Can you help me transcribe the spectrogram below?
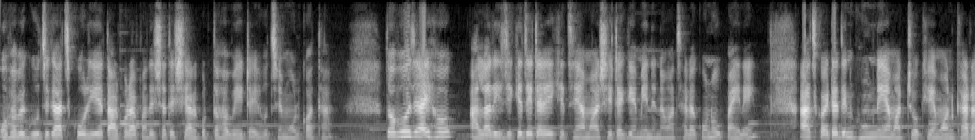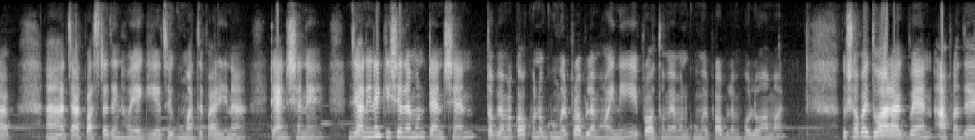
ওভাবে গুজগাছ করিয়ে তারপর আপনাদের সাথে শেয়ার করতে হবে, এটাই হচ্ছে মূল কথা। তবুও যাই হোক, আল্লাহ রিজিকে যেটা রেখেছে আমার, সেটাকে মেনে নেওয়া ছাড়া কোনো উপায় নেই। আজ কয়টা দিন ঘুম নেই আমার চোখে, মন খারাপ। চার পাঁচটা দিন হয়ে গিয়েছে, ঘুমাতে পারি না। টেনশনে জানি না কিসের এমন টেনশন তবে আমার কখনো ঘুমের প্রবলেম হয়নি। এই প্রথম এমন ঘুমের প্রবলেম হলো আমার। তো সবাই দোয়া রাখবেন। আপনাদের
